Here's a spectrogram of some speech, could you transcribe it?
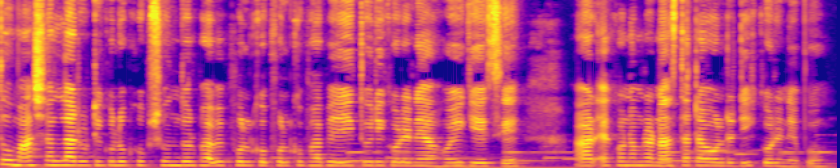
তো মাশাল্লাহ রুটিগুলো খুব সুন্দরভাবে ফুলকো ফুলকোভাবে এই তৈরি করে নেওয়া হয়ে গিয়েছে। আর এখন আমরা নাস্তাটা অলরেডি করে নেব।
